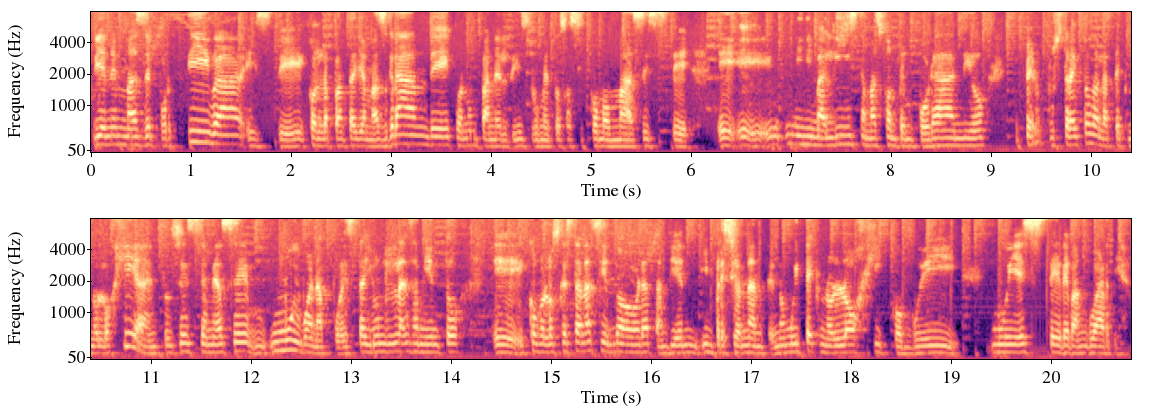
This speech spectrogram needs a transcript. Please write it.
viene más deportiva, este, con la pantalla más grande, con un panel de instrumentos así como más este, minimalista, más contemporáneo, pero pues trae toda la tecnología. Entonces se me hace muy buena apuesta y un lanzamiento como los que están haciendo ahora también impresionante, ¿no? Muy tecnológico, muy, muy este, de vanguardia.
